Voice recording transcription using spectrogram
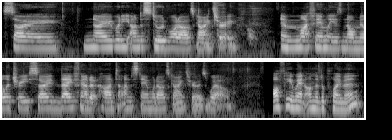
So nobody understood what I was going through and my family is non-military, so they found it hard to understand what I was going through as well. Off he went on the deployment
